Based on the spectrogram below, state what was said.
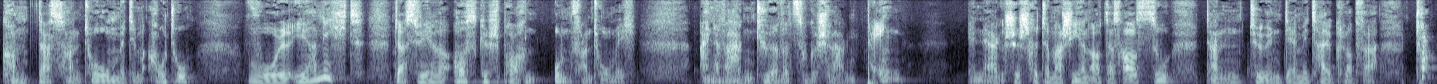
Kommt das Phantom mit dem Auto? Wohl eher nicht. Das wäre ausgesprochen unphantomig. Eine Wagentür wird zugeschlagen. Peng! Energische Schritte marschieren auf das Haus zu. Dann tönt der Metallklopfer. Tok,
